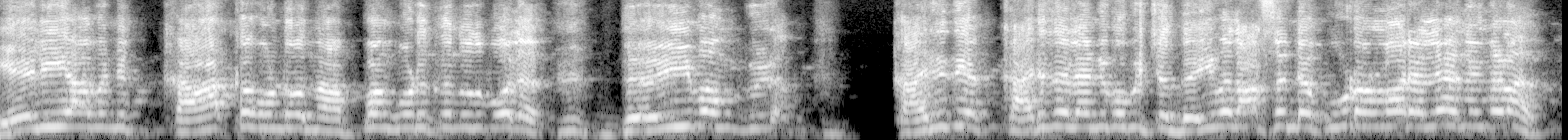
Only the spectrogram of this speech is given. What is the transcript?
ഏലിയാവിന് കാക്ക കൊണ്ടുവന്ന് അപ്പം കൊടുക്കുന്നത് പോലെ ദൈവം കരുതിയ കരുതൽ അനുഭവിച്ച ദൈവദാസന്റെ കൂടെ ഉള്ളവരല്ലേ നിങ്ങൾ?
